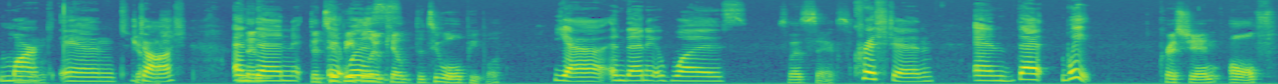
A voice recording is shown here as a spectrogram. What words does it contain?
Mark and Mm-hmm. Josh. Josh, and, And then, then The two people who killed the two old people. yeah, and then it was So that's six. Christian, and that wait, Christian, Ulf.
